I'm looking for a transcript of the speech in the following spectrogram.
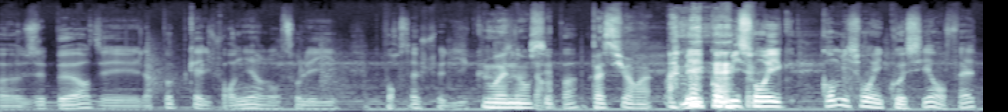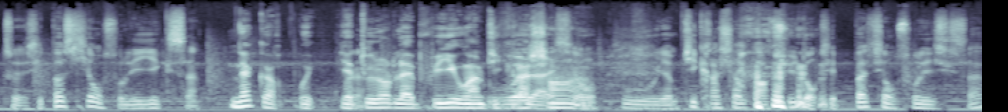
euh, The Birds et la pop californienne ensoleillée. Pour ça, je te dis que Ouais, ça non, c'est pas. pas sûr. Mais comme ils sont, comme ils sont écossais, en fait, euh, c'est pas si ensoleillé que ça. D'accord, oui. Il y a Voilà. toujours de la pluie ou un petit Voilà, crachin. coup- Il y a un petit crachin par-dessus, donc c'est pas si ensoleillé que ça.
